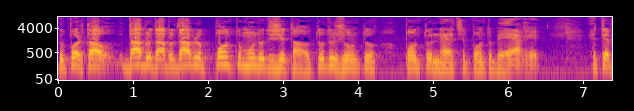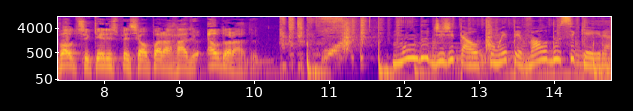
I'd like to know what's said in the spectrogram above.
no portal www.mundodigital, tudo. Etevaldo Siqueira, especial para a Rádio Eldorado. Mundo Digital com Etevaldo Siqueira.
